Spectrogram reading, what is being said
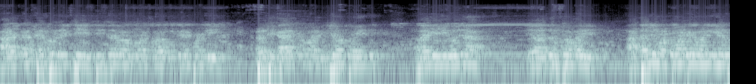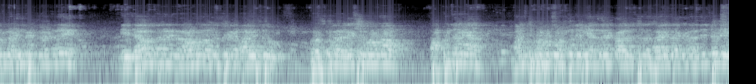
ఆ రకంగా తిరుపతి నుంచి శ్రీశైలం కూడా కూడా ముఖ్యమైనటువంటి ప్రతి కార్యక్రమం విజయవంతమైంది అలాగే ఈ రోజున అదృష్టం మరి ఆ తల్లి మొట్టమొదటిగా మళ్ళీ నియోజకవర్గం అడుగుపెట్టిన వెంటనే నీ దేవస్థానానికి రావడం అదృష్టంగా భావిస్తూ ప్రస్తుతం ఎలక్షన్లో ఉన్నాం. తప్పనిసరిగా మంచి ప్రభుత్వం వస్తుంది. మీ అందరికి కావాల్సిన సహాయ అందించండి.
